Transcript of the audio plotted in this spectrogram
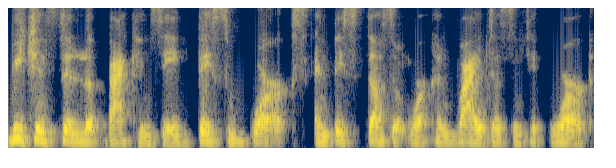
we can still look back and say, this works and this doesn't work, and why doesn't it work?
